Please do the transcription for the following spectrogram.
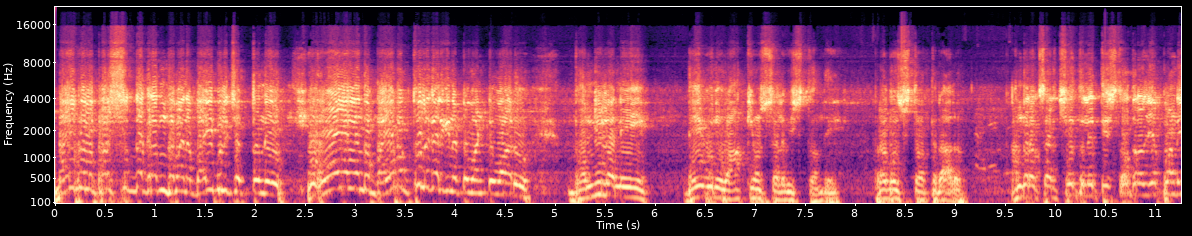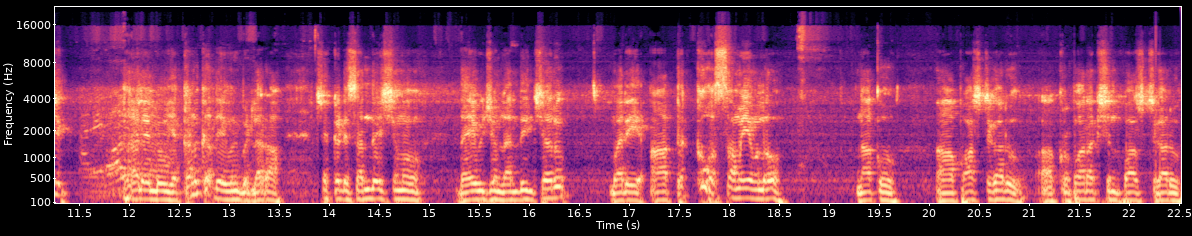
బైబిల్ పరిశుద్ధ గ్రంథమైన బైబిల్ చెప్తుంది యహోయందు భయభక్తులు కలిగినటువంటి వారు ధన్యులని దేవుని వాక్యం సెలవిస్తుంది. ప్రభు స్తోత్రాలు. అందరూ ఒకసారి చేతులు ఎత్తి స్తోత్రాలు చెప్పండి. హల్లెలూయా. కనుక దేవుని బిడ్డారా చక్కటి సందేశము దైవజనులు అందించారు. మరి ఆ తక్కువ సమయంలో నాకు ఆ, పాస్టర్ గారు ఆ, కృపారక్షణ్ పాస్టర్ గారు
